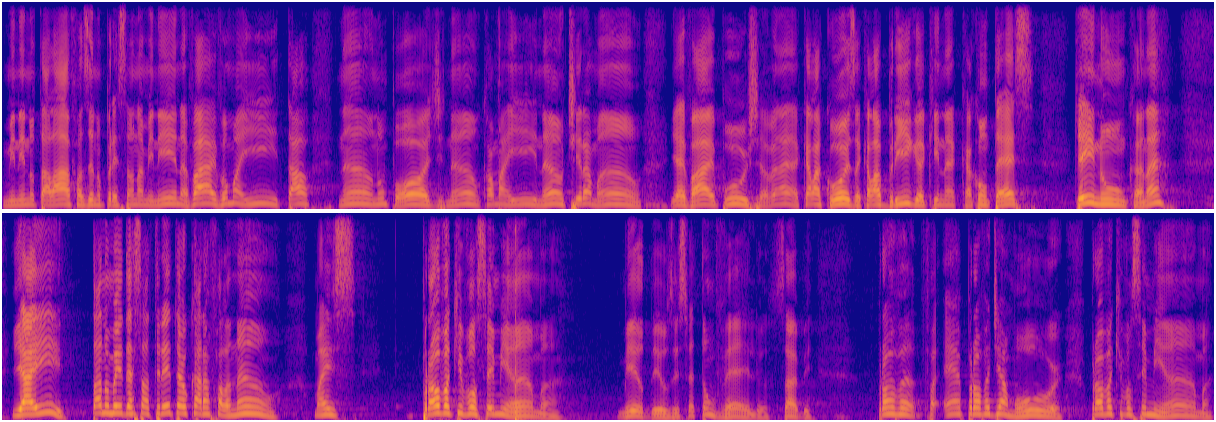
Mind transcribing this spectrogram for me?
O menino está lá fazendo pressão na menina, vai, vamos aí e tal. Não, não pode, não, calma aí, não, tira a mão. E aí vai, puxa, né, aquela coisa, aquela briga que, né, que acontece. Quem nunca, né? E aí, tá no meio dessa treta, aí o cara fala: Não, mas prova que você me ama. Meu Deus, isso é tão velho, sabe? Prova, é prova de amor, prova que você me ama,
